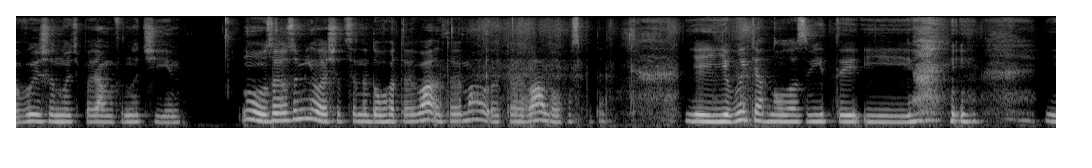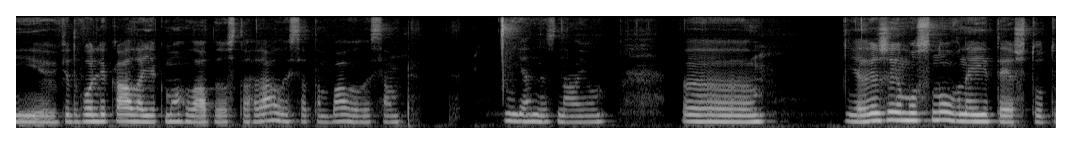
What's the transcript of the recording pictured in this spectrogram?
виженуть прямо вночі. Ну, зрозуміло, що це недовго тривало, тривало, господи. Я її витягнула звідти і, і, і відволікала як могла, просто гралися, там бавилися. Я не знаю. Е, я режиму сну в неї теж тут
